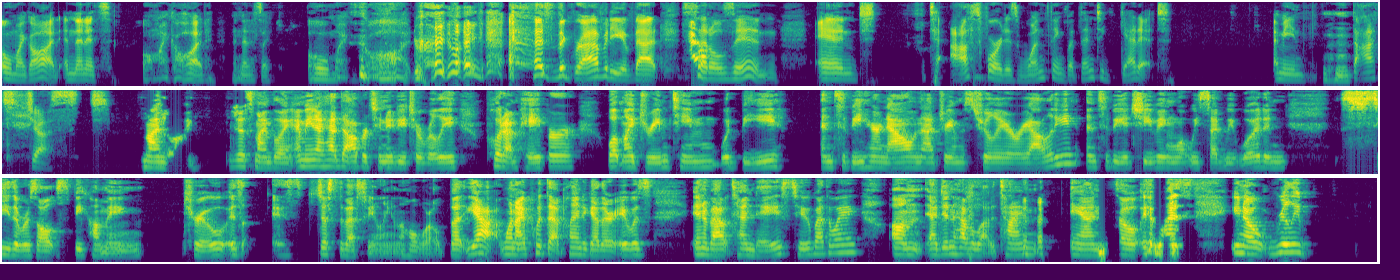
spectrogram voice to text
oh my god. And then it's oh my god. And then it's like oh my god right? Like as the gravity of that settles in. And to ask for it is one thing but then to get it I mean, mm-hmm. that's just mind blowing. Just mind blowing. I mean, I had the opportunity to really put on paper what my dream team would be and to be here now and that dream is truly a reality and to be achieving what we said we would and see the results becoming true is is just the best feeling in the whole world. But yeah, when I put that plan together, it was in about 10 days too, by the way. Um, I didn't have a lot of time. and so it was, you know, really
